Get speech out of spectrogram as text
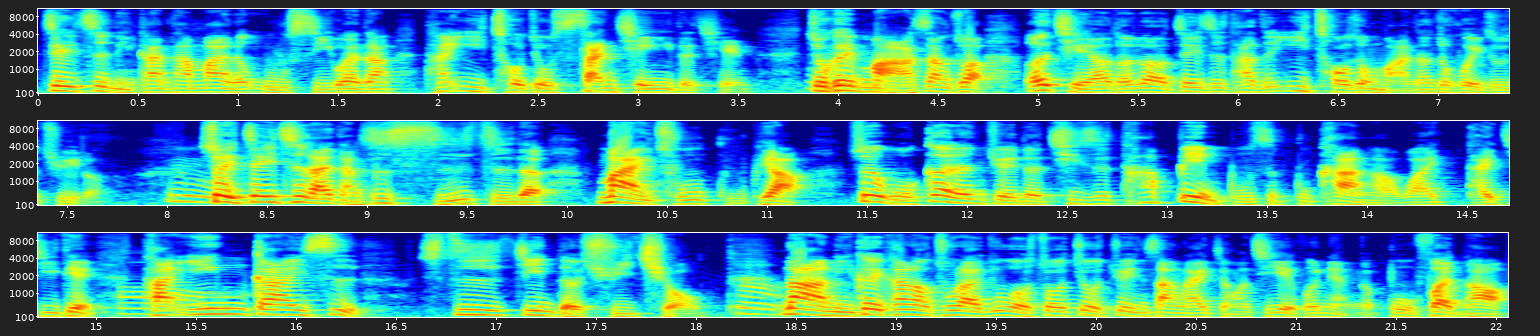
这一次你看他卖了五十一万张，他一抽就三千亿的钱，就可以马上赚，而且啊，投到这次他是一抽就马上就汇出去了，嗯，所以这一次来讲是实质的卖出股票，所以我个人觉得其实他并不是不看好外台积电，他应该是资金的需求，嗯，那你可以看到出来，如果说就券商来讲其实也分两个部分哈，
